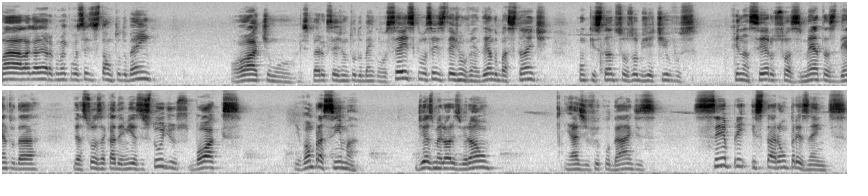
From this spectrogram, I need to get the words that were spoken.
Fala galera, como é que vocês estão? Tudo bem? Ótimo, espero que sejam tudo bem com vocês, que vocês estejam vendendo bastante, conquistando seus objetivos financeiros, suas metas dentro da, das suas academias, estúdios, box e vão para cima. Dias melhores virão e as dificuldades sempre estarão presentes.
